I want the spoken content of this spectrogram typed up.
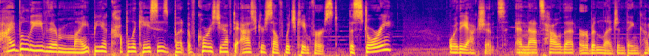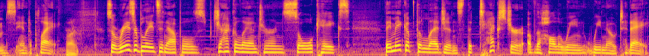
I believe there might be a couple of cases, but of course, you have to ask yourself which came first the story or the actions. And mm. that's how that urban legend thing comes into play. Right. So, razor blades and apples, jack o' lanterns, soul cakes, they make up the legends, the texture of the Halloween we know today.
